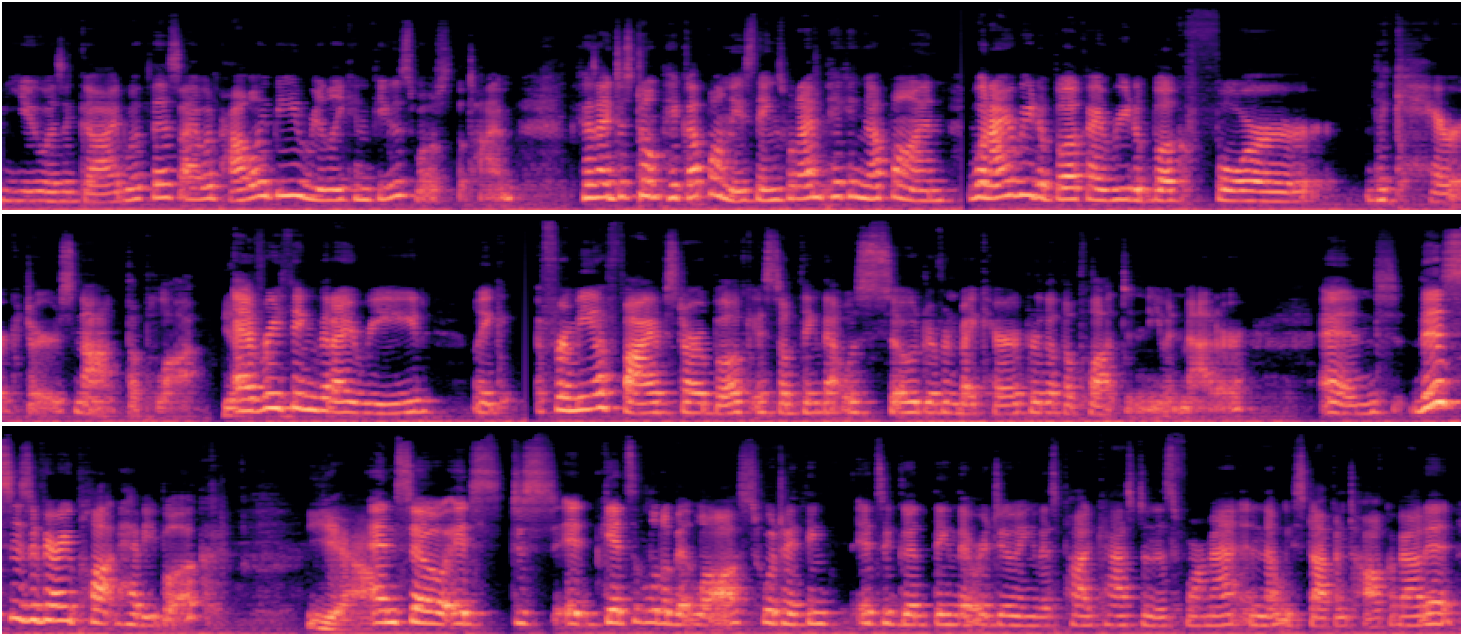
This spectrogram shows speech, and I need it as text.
you as a guide with this, I would probably be really confused most of the time because I just don't pick up on these things. What I'm picking up on when I read a book, I read a book for the characters, not the plot. Yeah. Everything that I read, like for me a 5-star book is something that was so driven by character that the plot didn't even matter. And this is a very plot heavy book. Yeah. And so it's just it gets a little bit lost, which I think it's a good thing that we're doing this podcast in this format and that we stop and talk about it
